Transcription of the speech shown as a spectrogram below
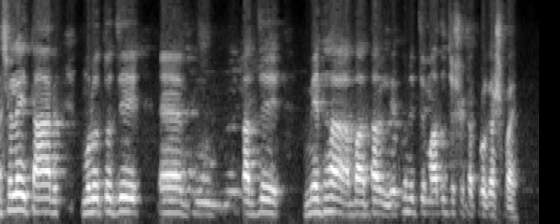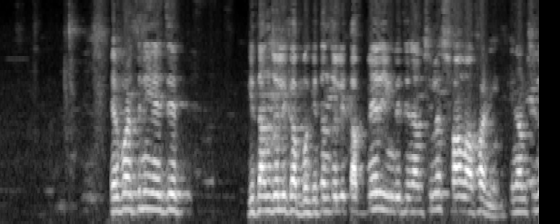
আসলে তার মূলত যে তার যে মেধা বা তার লেখনের যে মাধুর্য সেটা প্রকাশ পায়। এরপর তিনি এই যে গীতাঞ্জলি কাব্য, গীতাঞ্জলি কাব্যের ইংরেজি নাম ছিল সম অফারিং কি নাম ছিল?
